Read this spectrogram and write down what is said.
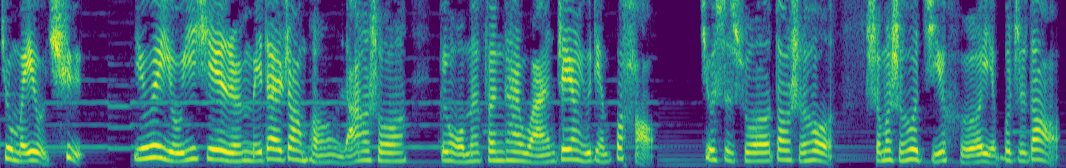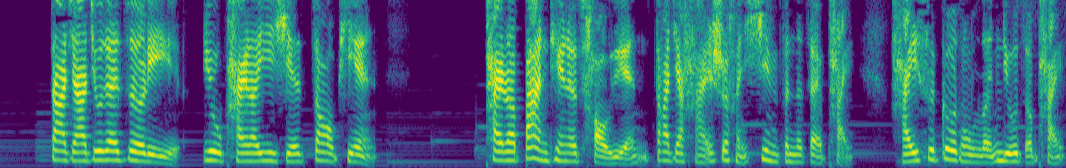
就没有去。因为有一些人没带帐篷，然后说跟我们分开玩，这样有点不好。就是说到时候什么时候集合也不知道，大家就在这里。又拍了一些照片，拍了半天的草原，大家还是很兴奋的在拍，还是各种轮流着拍。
